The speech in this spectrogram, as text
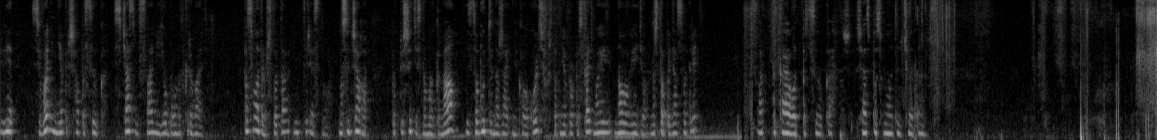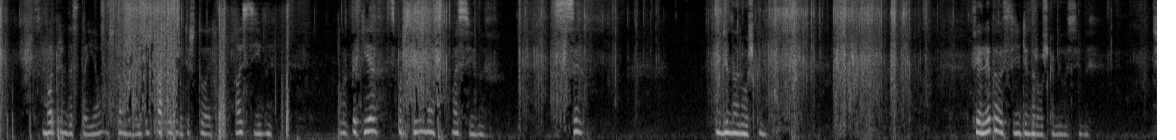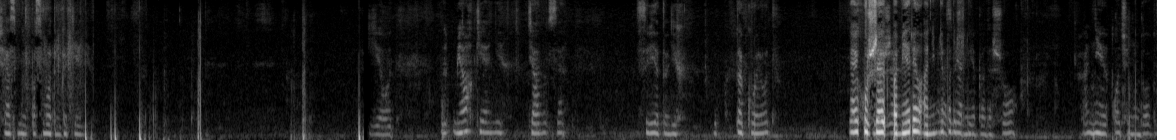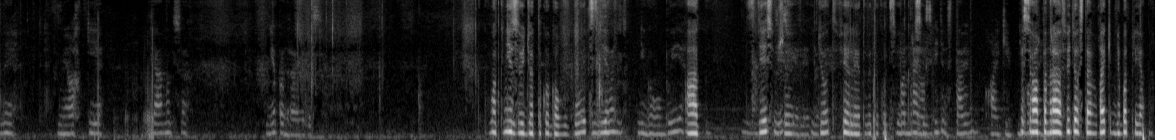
Привет! Сегодня мне пришла посылка. Сейчас мы с вами ее будем открывать. Посмотрим, что там интересного. Но сначала подпишитесь на мой канал. Не забудьте нажать на колокольчик, чтобы не пропускать мои новые видео. Ну что, пойдем смотреть? Вот такая вот посылка. Сейчас посмотрим, что там. Смотрим, достаем. Что мы видим? Как вы думаете, что это? Лосины. Вот такие спортивные лосины с единорожками. Фиолетовые с единорожками лосины. Сейчас мы посмотрим, какие они. Такие вот мягкие они, тянутся цвет у них вот такой вот. Я их уже, уже померил, они мне подошли. мне подошел. Они очень удобные, мягкие, тянутся. Мне понравились. Вот к низу идет такой голубой цвет. Не голубые. А здесь, здесь уже. Идет фиолетовый такой цвет. Понравилось красивый. видео, ставим лайки. Мне Если вам понравилось видео, ставим лайки, мне будет приятно.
